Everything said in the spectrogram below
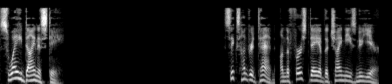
Sui dynasty 610, on the first day of the Chinese New Year,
